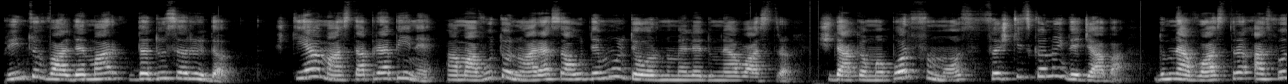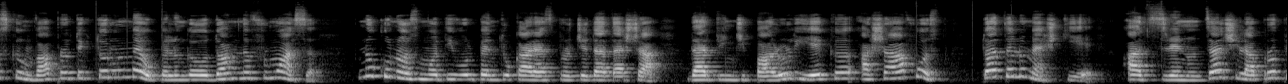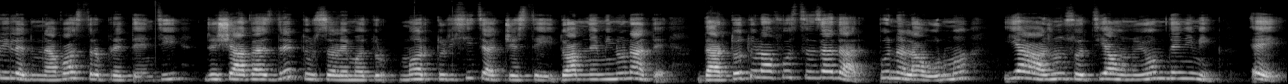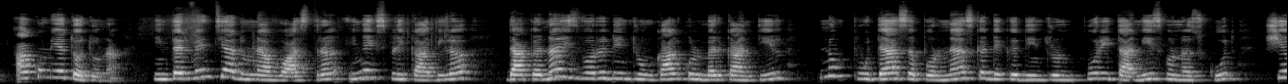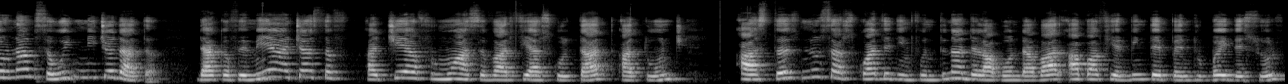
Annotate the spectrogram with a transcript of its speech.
Prințul Valdemar dădu să râdă. Știam asta prea bine. Am avut onoarea să aud de multe ori numele dumneavoastră și dacă mă port frumos, să știți că nu-i degeaba. Dumneavoastră ați fost cândva protectorul meu pe lângă o doamnă frumoasă, nu cunosc motivul pentru care ați procedat așa, dar principalul e că așa a fost. Toată lumea știe. Ați renunțat și la propriile dumneavoastră pretenții, deși aveați dreptul să le mărturisiți acestei doamne minunate, dar totul a fost în zadar. Până la urmă, ea a ajuns soția unui om de nimic. Ei, acum e tot una. Intervenția dumneavoastră, inexplicabilă, dacă n-a izvorât dintr-un calcul mercantil, nu putea să pornească decât dintr-un puritanism născut și eu n-am să uit niciodată. Dacă femeia aceasta, aceea frumoasă v-ar fi ascultat atunci, astăzi nu s-ar scoate din fântâna de la Bondavar apa fierbinte pentru băi de sulf,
